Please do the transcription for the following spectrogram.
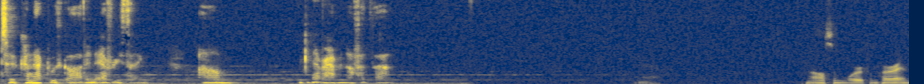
to connect with God in everything. Um, we can never have enough of that. Awesome word from her. And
